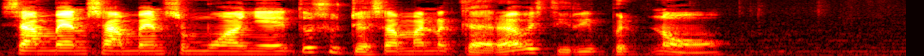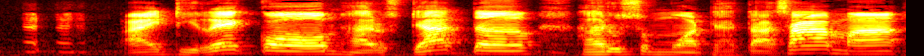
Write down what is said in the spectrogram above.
sampean-sampean semuanya itu sudah sama negara wis diribetno. ID Rekom harus datang, harus semua data sama,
